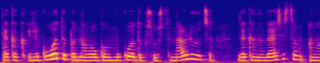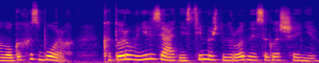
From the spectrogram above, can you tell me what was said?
так как льготы по Налоговому кодексу устанавливаются законодательством о налогах и сборах, к которому нельзя отнести международные соглашения.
